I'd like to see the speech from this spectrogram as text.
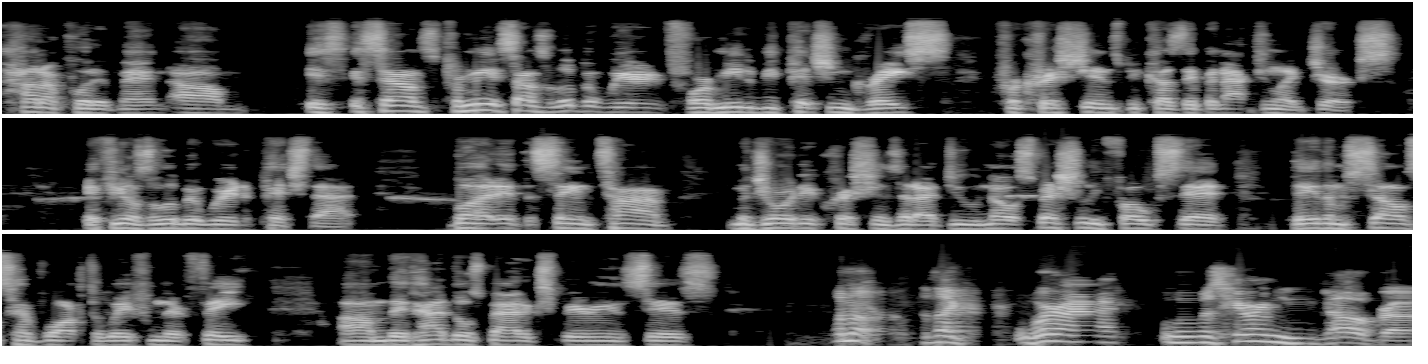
How do i put it man? Um it, it sounds for me it sounds a little bit weird for me to be pitching grace for Christians because they've been acting like jerks. It feels a little bit weird to pitch that, but at the same time, majority of Christians that I do know, especially folks that they themselves have walked away from their faith, um, they've had those bad experiences. Well, no, like where I was hearing you go, bro,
